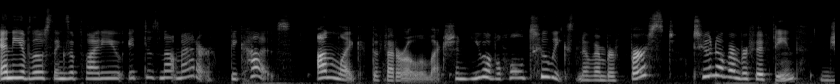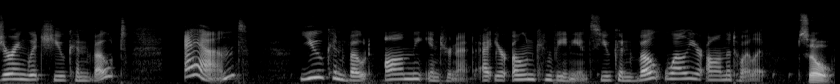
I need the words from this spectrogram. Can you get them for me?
any of those things apply to you, it does not matter because unlike the federal election, you have a whole two weeks, November 1st to November 15th, during which you can vote, and you can vote on the internet at your own convenience. You can vote while you're on the toilet. so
